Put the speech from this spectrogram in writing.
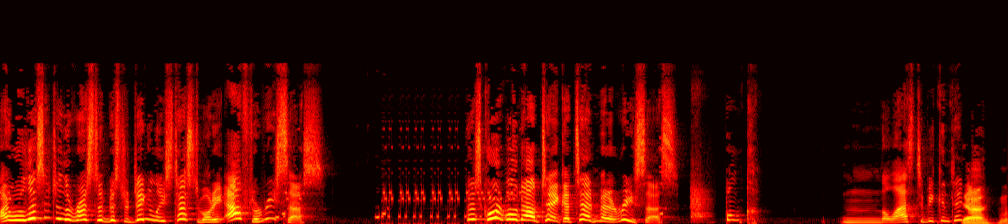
I will listen to the rest of Mr. Dingley's testimony after recess. This court will now take a 10 minute recess. Bunk. Mm, the last to be continued. Yeah.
